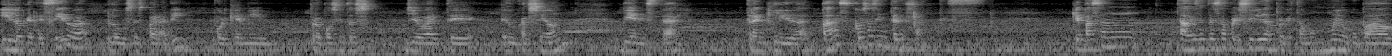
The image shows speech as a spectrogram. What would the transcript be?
y lo que te sirva lo uses para ti, porque mi propósito es llevarte educación, bienestar, tranquilidad, paz, cosas interesantes que pasan a veces desapercibidas porque estamos muy ocupados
